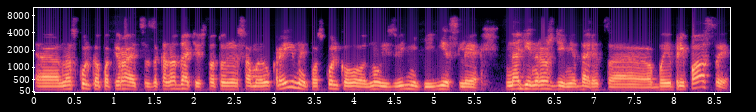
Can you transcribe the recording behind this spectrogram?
э, насколько попирается законодательство той же самой Украины, поскольку, ну, извините, если на день рождения дарятся боеприпасы,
